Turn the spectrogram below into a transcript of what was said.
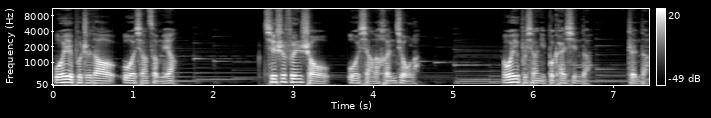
我也不知道我想怎么样。其实分手，我想了很久了。我也不想你不开心的，真的。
